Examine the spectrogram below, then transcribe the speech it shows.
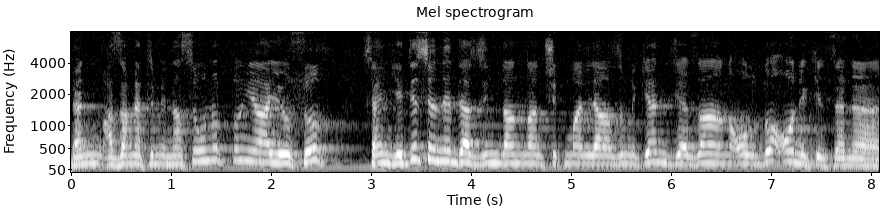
Benim azametimi nasıl unuttun ya Yusuf? Sen yedi senede zindandan çıkman lazımken cezan oldu on iki sene.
